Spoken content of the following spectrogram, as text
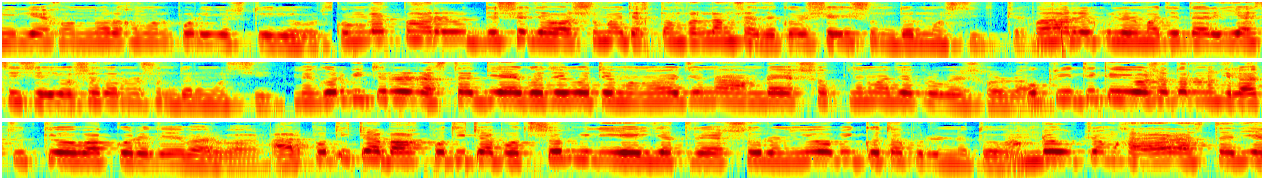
মিলিয়ে এক অন্যরকমের পরিবেশ তৈরি হচ্ছে। কংলাক পাহাড়ের উদ্দেশ্যে যাওয়ার সময় দেখতাম পারলাম সাজেকর সেই সুন্দর মসজিদটা। পাহাড়ের কুলের মাঝে দাঁড়িয়ে আছে সেই অসাধারণ সুন্দর মসজিদ। মেঘর ভিতরের রাস্তা দিয়ে এগোতে এগোতে মনে হয় যেন আমরা এক স্বপ্নের মাঝে প্রবেশ করলাম। প্রকৃতিকে এই অসাধারণ খেলা চুককে অবাক করে দেয় বারবার। আর প্রতিটা বাঘ, প্রতিটা পথ সব মিলিয়ে এই যাত্রা এক স্মরণীয় অভিজ্ঞতা পরিণত আমরা উঠলাম খাড়া রাস্তা দিয়ে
